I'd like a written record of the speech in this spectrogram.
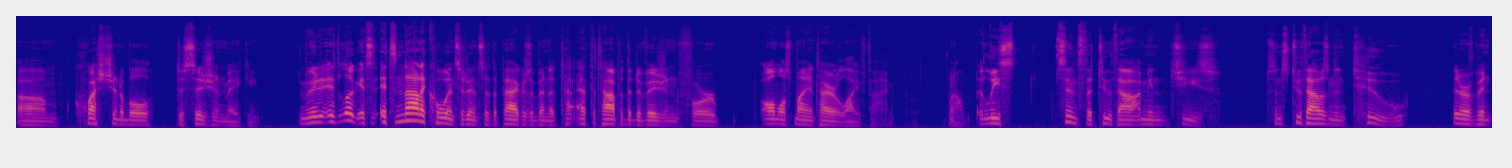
um, questionable decision making. I mean, it, look, it's it's not a coincidence that the Packers have been at the top of the division for almost my entire lifetime. Well, at least since the 2000. I mean, geez, since 2002, there have been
